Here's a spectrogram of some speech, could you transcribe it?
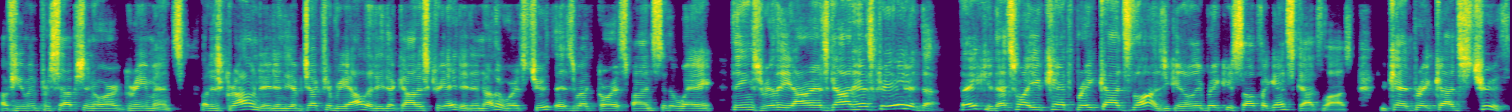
of human perception or agreement, but is grounded in the objective reality that God has created. In other words, truth is what corresponds to the way things really are as God has created them. Thank you. That's why you can't break God's laws. You can only break yourself against God's laws. You can't break God's truth.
